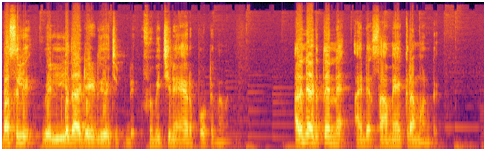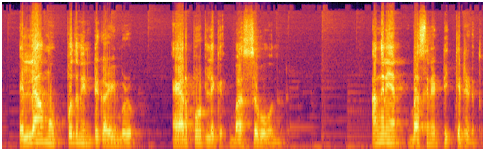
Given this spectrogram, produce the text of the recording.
ബസ്സിൽ വലുതായിട്ട് എഴുതി വെച്ചിട്ടുണ്ട് ഫ്യുമിച്ചിന് എയർപോർട്ട് എന്നാണ്. അതിന്റെ അടുത്ത് തന്നെ അതിന്റെ സമയക്രമമുണ്ട്. എല്ലാ മുപ്പത് മിനിറ്റ് കഴിയുമ്പോഴും എയർപോർട്ടിലേക്ക് ബസ് പോകുന്നുണ്ട്. അങ്ങനെ ഞാൻ ബസ്സിന് ടിക്കറ്റ് എടുത്തു.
